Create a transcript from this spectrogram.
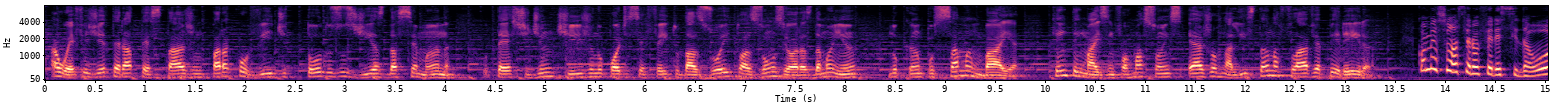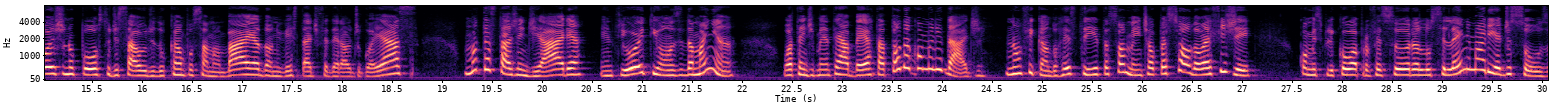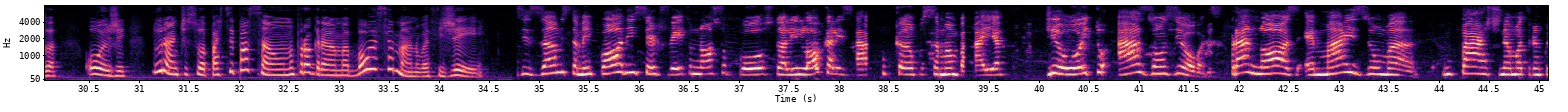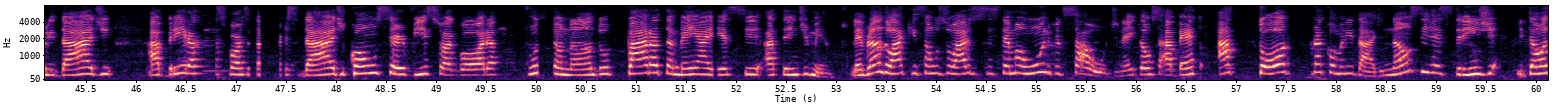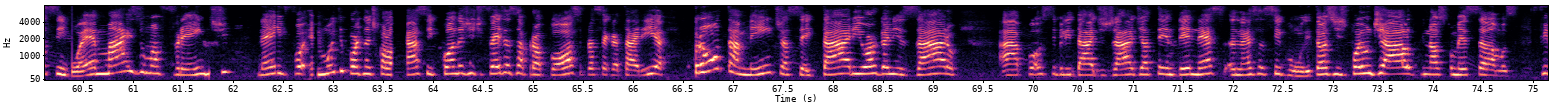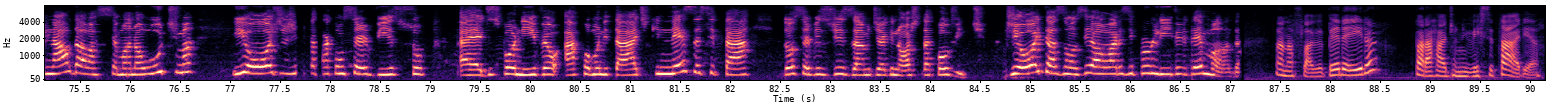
A UFG terá testagem para a Covid todos os dias da semana. O teste de antígeno pode ser feito das 8 às 11 horas da manhã no campus Samambaia. Quem tem mais informações é a jornalista Ana Flávia Pereira. Começou a ser oferecida hoje no posto de saúde do campus Samambaia da Universidade Federal de Goiás uma testagem diária entre 8 e 11 da manhã. O atendimento é aberto a toda a comunidade, não ficando restrita somente ao pessoal da UFG, como explicou a professora Lucilene Maria de Souza, hoje, durante sua participação no programa Boa Semana UFG. Exames também podem ser feitos no nosso posto, ali localizado no campus Samambaia, de 8 às 11 horas. Para nós, é mais uma, em parte, né, uma tranquilidade, abrir as portas da universidade com um serviço agora funcionando para também a esse atendimento. Lembrando lá que são usuários do Sistema Único de Saúde, né? Então, aberto a toda a comunidade, não se restringe. Então, assim, é mais uma frente, né? E foi, é muito importante colocar assim, quando a gente fez essa proposta para a secretaria, prontamente aceitaram e organizaram a possibilidade já de atender nessa, nessa segunda. Então, a gente foi um diálogo que nós começamos final da semana última e hoje a gente já está com serviço é, disponível à comunidade que necessitar do serviço de exame diagnóstico da Covid. De 8 às 11 horas e por livre demanda. Ana Flávia Pereira, para a Rádio Universitária.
